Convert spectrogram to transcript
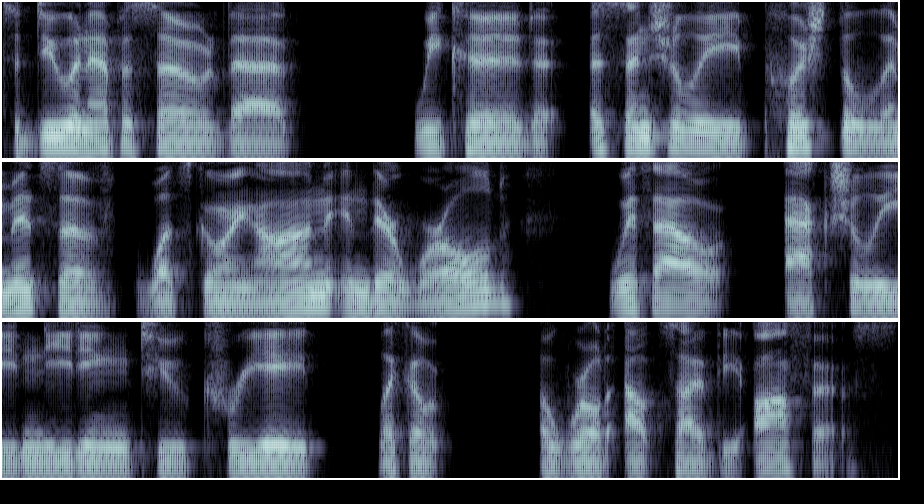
to do an episode that we could essentially push the limits of what's going on in their world without actually needing to create like a, a world outside the office.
